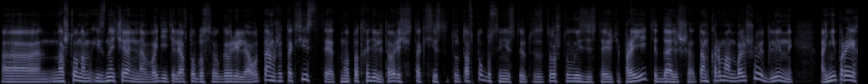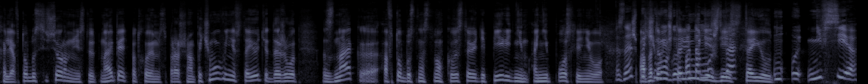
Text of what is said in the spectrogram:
Э, На что нам изначально водители автобусов говорили, а вот там же таксисты стоят. Мы подходили, товарищи таксисты, тут автобусы не стоят из-за того, что вы здесь стоите. Проедьте дальше. А там карман большой, длинный. Они проехали, автобусы все равно не стоят. Мы опять подходим, спрашиваем, а почему вы не встаете? Даже вот знак э, автобусная остановка, вы стоите перед ним, а не после него. Знаешь, А почему, потому Егор? что люди Потому здесь что встают. э, не все,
